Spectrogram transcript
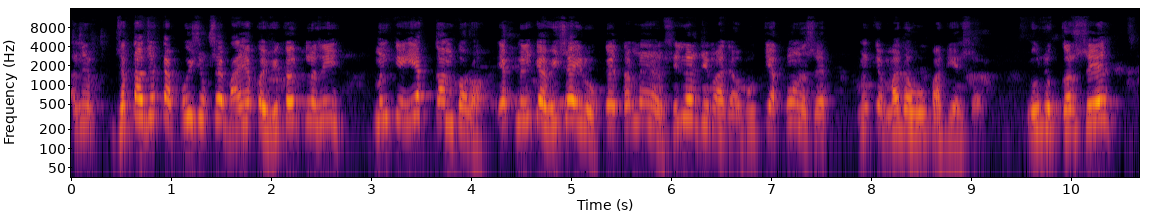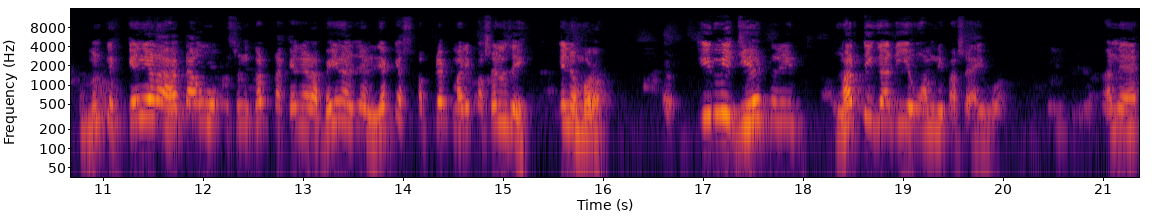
અને જતાં જતાં પૂછ્યું સાહેબ, અહીંયા કોઈ વિકલ્પ નથી? મને કે એક કામ કરો, એક મિનિટે વિચાર્યું કે તમે સિનર્જીમાં જાઓ, હું ત્યાં કોણ છે મને કે માધવ ઉપાધ્યાય સર. બધું કરશે. મને કે, કેનેડા હતા, હું ઓપરેશન કરતા કેનેડા ભાઈના જે લેટેસ્ટ અપડેટ મારી પાસે નથી. એને મળો. ઇમિજિએટલી નાતી ગાડીએ હું આમની પાસે આવ્યો. અને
